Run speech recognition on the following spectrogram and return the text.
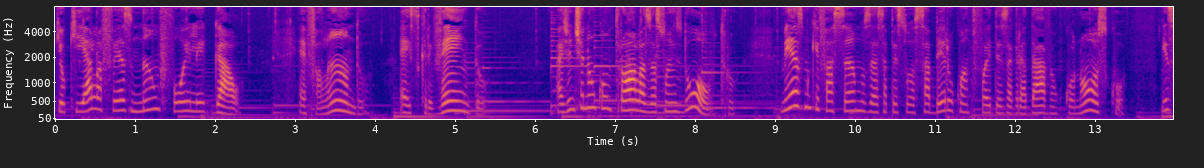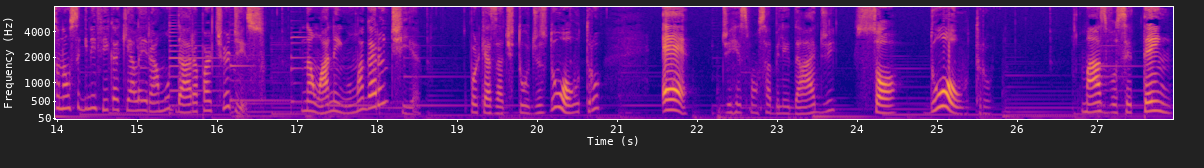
que o que ela fez não foi legal. É falando? É escrevendo? A gente não controla as ações do outro. Mesmo que façamos essa pessoa saber o quanto foi desagradável conosco, isso não significa que ela irá mudar a partir disso. Não há nenhuma garantia, porque as atitudes do outro é de responsabilidade só do outro mas você tem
